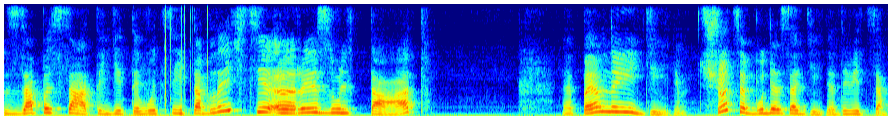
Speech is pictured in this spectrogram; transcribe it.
записати діти в цій табличці е, результат е, певної дії. Що це буде за дія? Дивіться,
